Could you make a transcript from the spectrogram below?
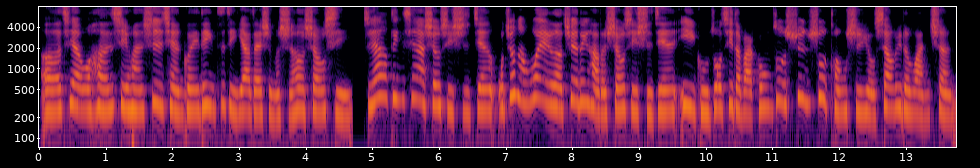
而且我很喜欢事前规定自己要在什么时候休息，只要定下休息时间，我就能为了确定好的休息时间，一鼓作气的把工作迅速、同时有效率的完成。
